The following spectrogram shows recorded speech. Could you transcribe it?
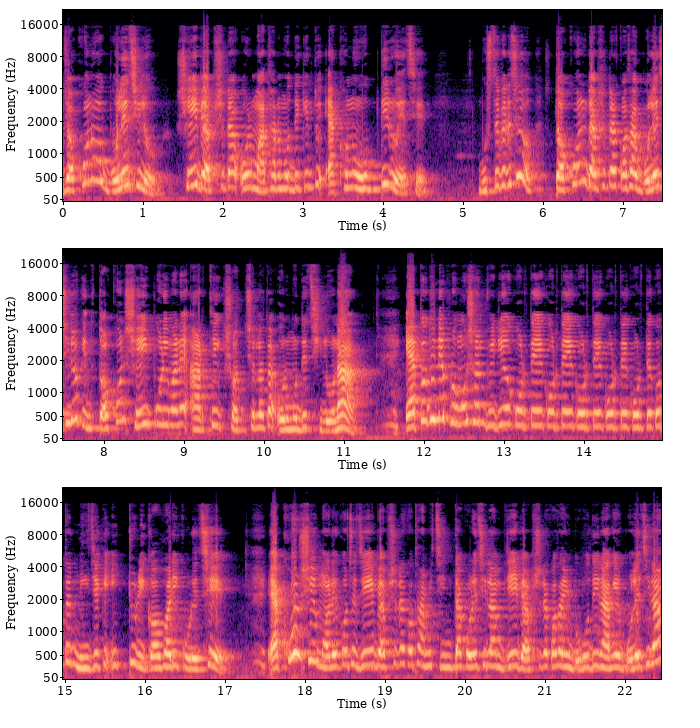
যখন ও বলেছিল, সেই ব্যবসাটা ওর মাথার মধ্যে কিন্তু এখনও অবধি রয়েছে। বুঝতে পেরেছ? তখন ব্যবসাটার কথা বলেছিল, কিন্তু তখন সেই পরিমাণে আর্থিক সচ্ছলতা ওর মধ্যে ছিল না। এতদিনে প্রমোশন ভিডিও করতে করতে করতে করতে করতে করতে নিজেকে একটু রিকভারি করেছে। এখন সে মনে করছে যে ব্যবসাটার কথা আমি চিন্তা করেছিলাম, যে ব্যবসাটার কথা আমি বহুদিন আগে বলেছিলাম,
